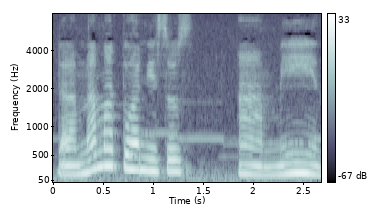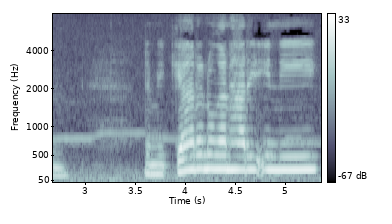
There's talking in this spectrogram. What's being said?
Dalam nama Tuhan Yesus, amin. Demikian renungan hari ini.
